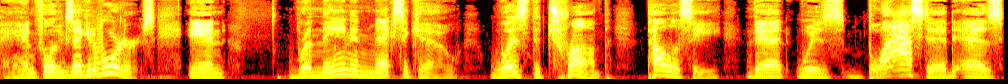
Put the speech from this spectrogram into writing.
a handful of executive orders. And remain in Mexico was the Trump policy that was blasted as,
